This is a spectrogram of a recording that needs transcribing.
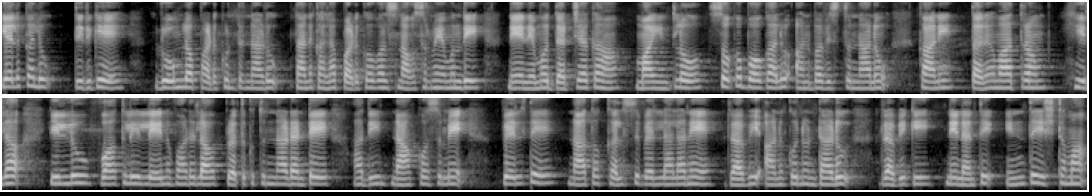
ఎలుకలు తిరిగే రూమ్లో పడుకుంటున్నాడు. తనకు అలా పడుకోవాల్సిన అవసరం ఏముంది నేనేమో దర్జాగా మా ఇంట్లో సుఖభోగాలు అనుభవిస్తున్నాను. కానీ తను మాత్రం ఇలా ఇల్లు వాకిలి లేనివాడులా బ్రతుకుతున్నాడంటే అది నా కోసమే. వెళ్తే నాతో కలిసి వెళ్ళాలనే రవి అనుకునుంటాడు. రవికి నేనంతే ఇంత ఇష్టమా?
